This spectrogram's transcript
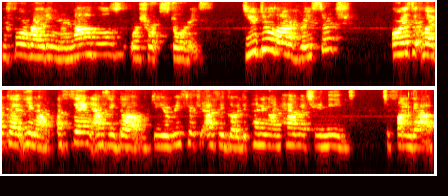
before writing your novels or short stories? Do you do a lot of research? Or is it like a, you know, a thing as you go? Do you research as you go, depending on how much you need to find out?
